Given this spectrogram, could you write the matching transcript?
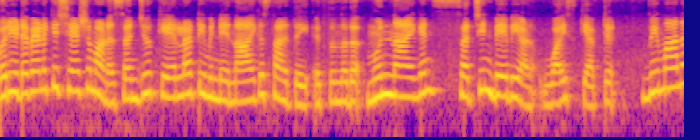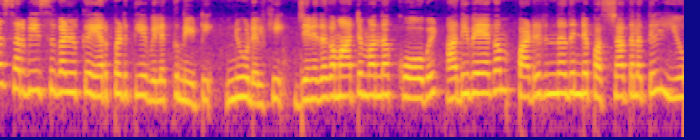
ഒരു ഇടവേളയ്ക്ക് ശേഷമാണ് സഞ്ജു കേരള ടീമിന്റെ നായക സ്ഥാനത്ത് എത്തുന്നത്. മുൻ നായകൻ സച്ചിൻ ബേബിയാണ് വൈസ് ക്യാപ്റ്റൻ. വിമാന സർവീസുകൾക്ക് ഏർപ്പെടുത്തിയ വിലക്ക് നീട്ടി. ന്യൂഡൽഹി. ജനിതകമാറ്റം വന്ന കോവിഡ് അതിവേഗം പടരുന്നതിന്റെ പശ്ചാത്തലത്തിൽ യു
